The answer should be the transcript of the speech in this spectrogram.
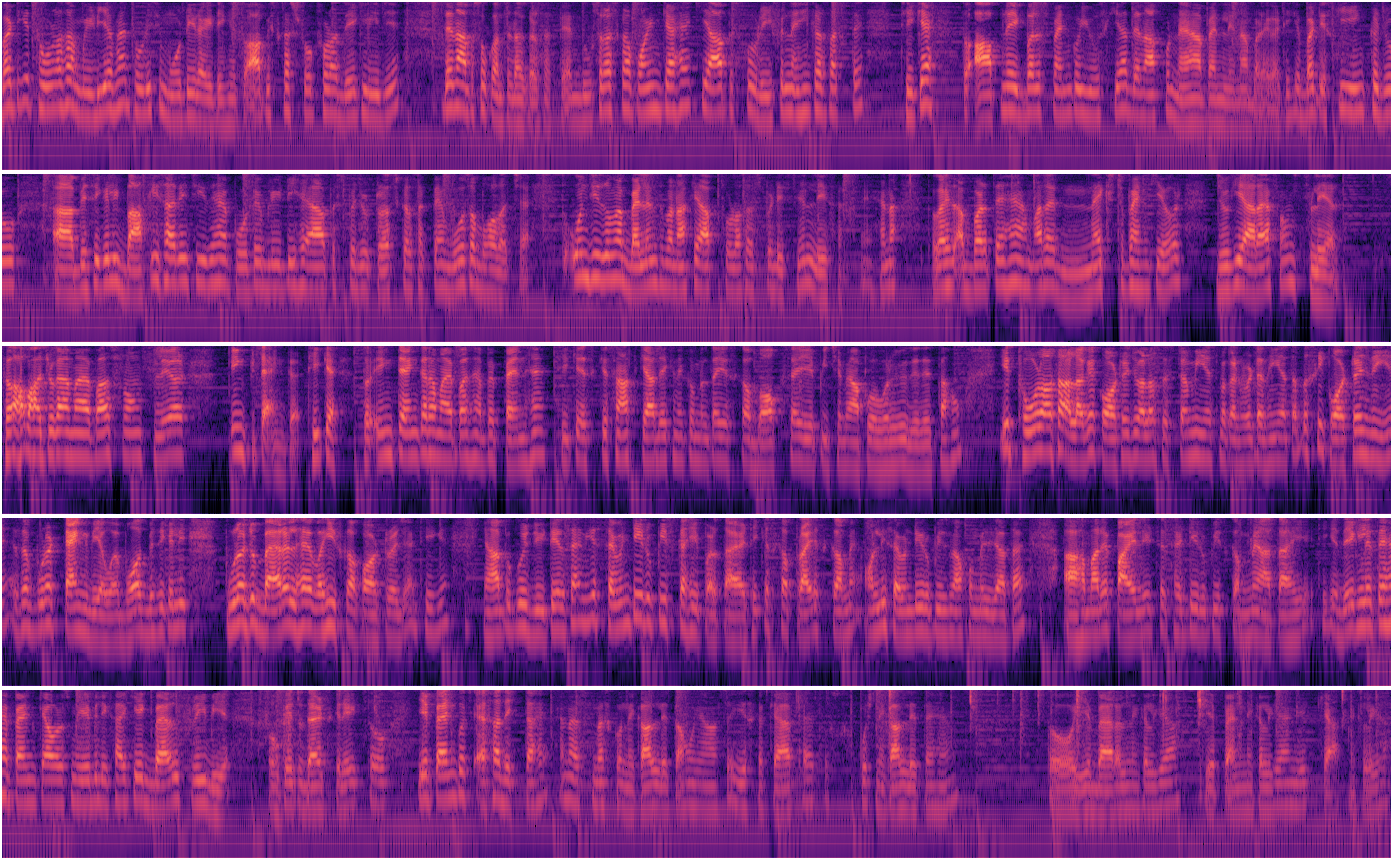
बट ये थोड़ा सा मीडियम है थोड़ी सी मोटी राइटिंग है तो आप इसका स्ट्रोक थोड़ा देख लीजिए देन आप इसको कंसिडर कर सकते हैं। दूसरा इसका पॉइंट क्या है कि आप इसको रीफिल नहीं कर सकते ठीक है? तो आपने एक बार इस पेन को यूज़ किया देन आपको नया पेन लेना पड़ेगा, ठीक है? बट इसकी इंक जो बेसिकली बाकी सारी चीज़ें हैं पोर्टेबिलिटी है, आप इस पर जो ट्रस्ट कर सकते हैं, वो सब बहुत अच्छा है। तो उन चीज़ों में बैलेंस बना के आप थोड़ा सा इस पर डिसीज़न ले सकते हैं, है ना? तो गाइज़ अब बढ़ते हैं हमारे नेक्स्ट पेन की ओर, जो कि आ रहा है फ्रॉम फ्लेयर तो अब आ चुका है हमारे पास फ्रॉम फ्लेयर इंक टैंकर ठीक है? तो इंक टैंकर हमारे पास यहाँ पे पेन है, ठीक है? इसके साथ क्या देखने को मिलता है? इसका बॉक्स है, ये पीछे मैं आपको ओवरव्यू दे देता हूँ। ये थोड़ा सा अलग है कॉटरेज वाला सिस्टम ही है, इसमें कन्वर्टर नहीं आता, बस इसकी कॉटरेज नहीं है, इसमें पूरा टैंक दिया हुआ है। बहुत बेसिकली पूरा जो बैरल है, वही इसका कॉटरेज है, ठीक है? यहाँ पर कुछ डिटेल्स हैं ये सेवेंटी रुपीज़ का ही पड़ता है, ठीक है? इसका प्राइस कम है ओनली सेवेंटी रुपीज़ में आपको मिल जाता है। हमारे पायलट से थर्टी रुपीज़ कम में आता है ये, ठीक है? देख लेते हैं पेन क्या, और उसमें ये भी लिखा है कि एक बैरल फ्री भी है। ओके तो दैट्स ग्रेट तो ये पेन कुछ ऐसा दिखता है ना इसमें इसको निकाल लेता हूँ यहाँ से। ये इसका कैप है तो उसका कुछ निकाल लेते हैं तो ये बैरल निकल गया, ये पेन निकल गया एंड ये कैप निकल गया।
